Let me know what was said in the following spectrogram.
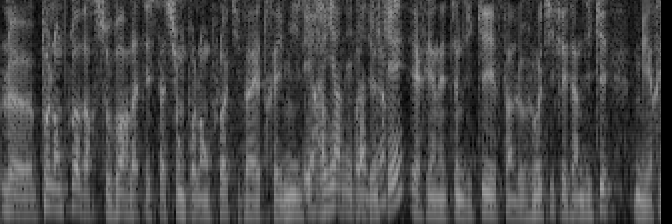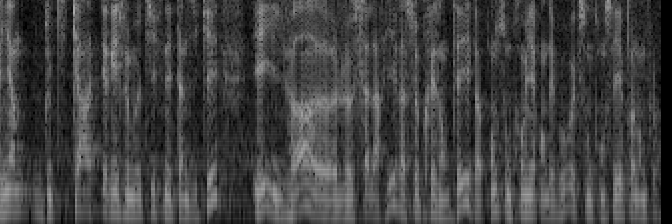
le, Pôle emploi va recevoir l'attestation Pôle emploi qui va être émise. Et rien n'est indiqué Et rien n'est indiqué, enfin le motif est indiqué, mais rien de, qui caractérise le motif n'est indiqué. Et il va, euh, le salarié va se présenter, il va prendre son premier rendez-vous avec son conseiller Pôle emploi.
